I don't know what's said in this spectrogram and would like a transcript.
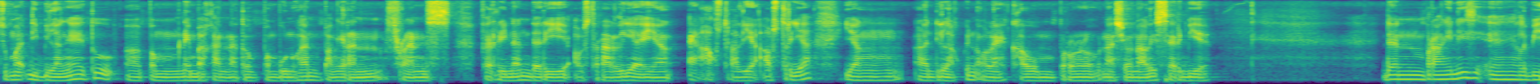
cuma dibilangnya itu uh, penembakan atau pembunuhan pangeran Franz Ferdinand dari Australia yang eh Australia Austria yang uh, dilakuin oleh kaum pro nasionalis Serbia dan perang ini eh, lebih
